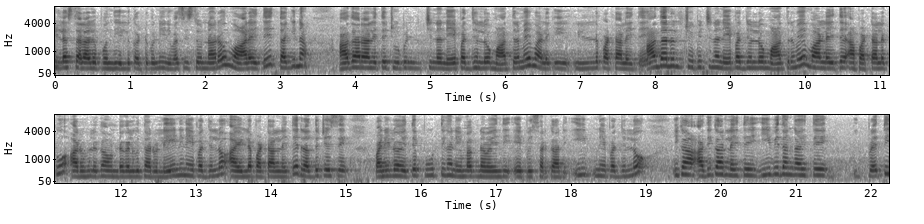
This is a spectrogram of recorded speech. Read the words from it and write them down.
ఇళ్ళ స్థలాలు పొంది ఇల్లు కట్టుకుని నివసిస్తున్నారో వారైతే తగిన ఆధారాలు అయితే చూపించిన నేపథ్యంలో మాత్రమే వాళ్ళకి ఇళ్ళ పట్టాలైతే ఆధారాలు చూపించిన నేపథ్యంలో మాత్రమే వాళ్ళైతే ఆ పట్టాలకు అర్హులుగా ఉండగలుగుతారు. లేని నేపథ్యంలో ఆ ఇళ్ళ పట్టాలను అయితే రద్దు చేసే పనిలో అయితే పూర్తిగా నిమగ్నమైంది ఏపీ సర్కార్. ఈ నేపథ్యంలో ఇక అధికారులు అయితే ఈ విధంగా అయితే ప్రతి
